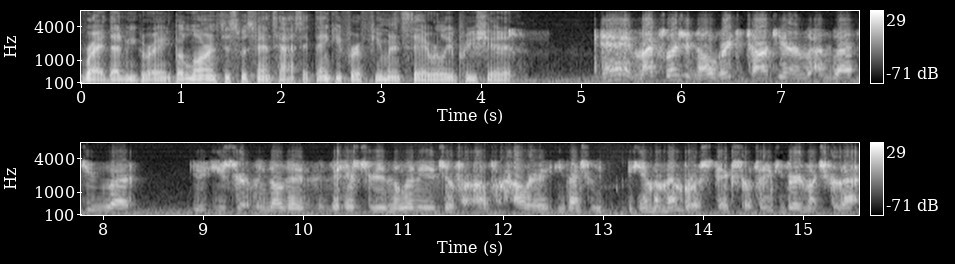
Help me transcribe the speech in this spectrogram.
Right, that'd be great. But Lawrence, this was fantastic. Thank you for a few minutes today. I really appreciate it. Hey, my pleasure. No, great to talk to you. I'm, I'm glad you uh, you, you certainly know the, the history and the lineage of, of how I eventually became a member of Styx. So thank you very much for that.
